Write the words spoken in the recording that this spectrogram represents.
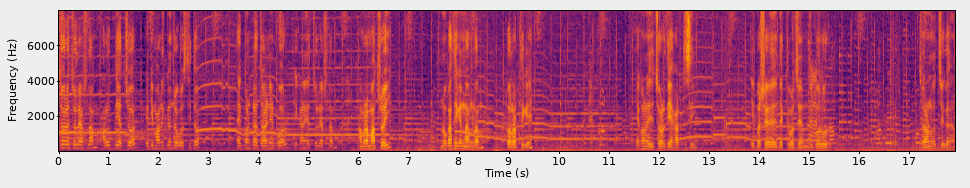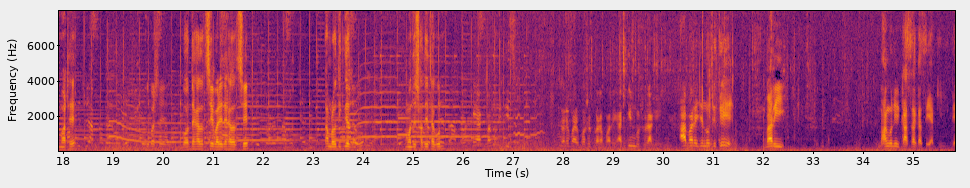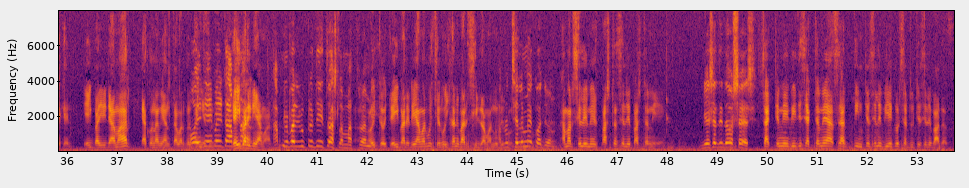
চরে চলে আসলাম আলুকদিয়ার চর। এটি মানিকগঞ্জে অবস্থিত। এক ঘণ্টা জার্নির পর এখানে চলে আসলাম। আমরা মাত্রই নৌকা থেকে নামলাম, ট্রলার থেকে। এখন এই চর দিয়ে হাঁটতেছি। এই পাশে দেখতে পাচ্ছেন যে গরুর চড়ানো হচ্ছে মাঠে। পাশে ঘর দেখা যাচ্ছে, বাড়ি দেখা যাচ্ছে। আমরা ওদিক দিয়ে যাব। আমাদের সাথেই থাকুন। বার বছর করা পরে আর তিন বছর আগে। আবার এই যে নদীতে বাড়ি ভাঙনির কাছাকাছি আর কি দেখেন। এই বাড়িটা আমার এখন আমি আনতে আবার এই বাড়িটাই আমার। আপনার বাড়ির উপরে দিয়ে তো আসলাম মাত্র আমি। ওই তো এই বাড়িটাই আমার বুঝছেন ওইখানে বাড়ি ছিল আমার নদীর ছেলে মেয়ে কজন? আমার ছেলে মেয়ে পাঁচটা ছেলে পাঁচটা মেয়ে। বিয়ে শাদী দেওয়া শেষ? চারটে মেয়ে বিয়ে দিয়েছে একটা মেয়ে আছে আর তিনটে ছেলে বিয়ে করছে আর দুটো ছেলে বাদ আছে।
